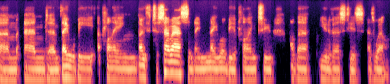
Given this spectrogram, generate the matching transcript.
Um, and um, they will be applying both to SOAS and they may well be applying to other universities as well.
